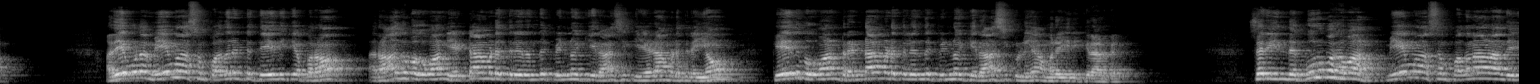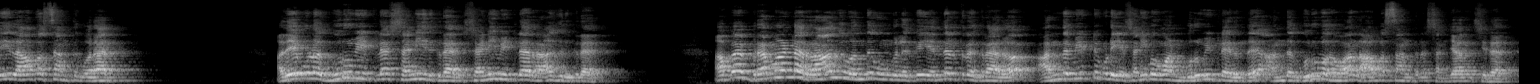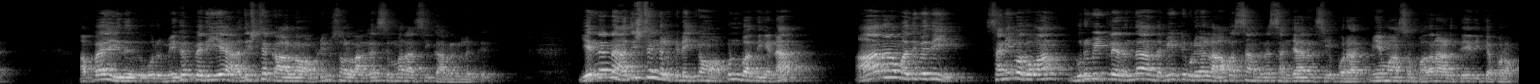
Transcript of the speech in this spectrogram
அதே போல மே மாசம் பதினெட்டு தேதிக்கு அப்புறம் ராகு பகவான் எட்டாம் இடத்திலிருந்து பின்னோக்கி ராசிக்கு ஏழாம் இடத்திலையும் கேது பகவான் ரெண்டாம் இடத்திலிருந்து பின்னோக்கி ராசிக்குள்ளேயும் அமர இருக்கிறார்கள் சரி இந்த குரு பகவான் மே மாதம் பதினாலாம் தேதி லாபஸ்தானத்துக்கு வரார். அதே போல குரு வீட்டில் சனி இருக்கிறார். சனி வீட்டில் ராகு இருக்கிறார். அப்போ பிரம்மாண்ட ராகு வந்து உங்களுக்கு எந்த இடத்துல இருக்கிறாரோ அந்த வீட்டுக்குடைய சனி பகவான் குரு வீட்டில் இருந்து அந்த குரு பகவான் லாபஸ்தானத்தில் சஞ்சாரம் செய்கிறார் அப்போ இது ஒரு மிகப்பெரிய அதிர்ஷ்ட காலம் அப்படின்னு சொல்லலாங்க சிம்மராசிக்காரர்களுக்கு. என்னென்ன அதிர்ஷ்டங்கள் கிடைக்கும் அப்படின்னு பார்த்தீங்கன்னா ஆறாம் அதிபதி சனி பகவான் குரு வீட்டில் இருந்து அந்த வீட்டுக்குடைய லாபஸ்தானத்தில் சஞ்சாரம் செய்ய போகிறார் மே மாதம் பதினாலு தேதிக்கு அப்புறம்.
